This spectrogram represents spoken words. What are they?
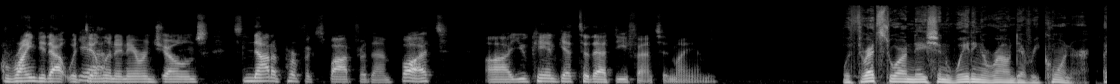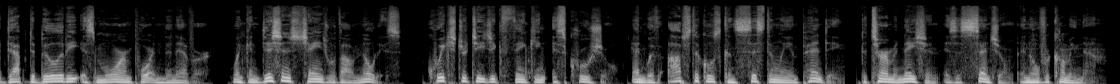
grind it out with yeah. Dillon and Aaron Jones. It's not a perfect spot for them, but uh, you can get to that defense in Miami. With threats to our nation waiting around every corner, adaptability is more important than ever. When conditions change without notice, quick strategic thinking is crucial, and with obstacles consistently impending, determination is essential in overcoming them.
